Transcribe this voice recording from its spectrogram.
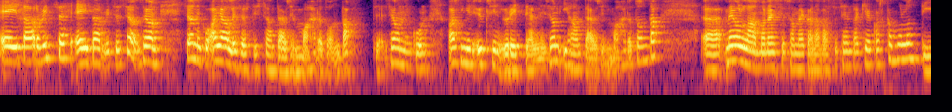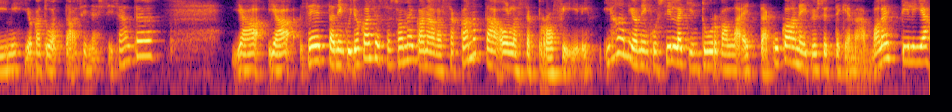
ei tarvitse, ei tarvitse. Se on, se on, se on niin kuin ajallisesti se on täysin mahdotonta. Se, se on niin kuin, varsinkin yksin yrittäjälle, niin se on ihan täysin mahdotonta. Me ollaan monessa somekanavassa sen takia, koska mulla on tiimi, joka tuottaa sinne sisältöä. Ja, ja se, että niin kuin jokaisessa somekanavassa kannattaa olla se profiili. Ihan jo niin kuin silläkin turvalla, että kukaan ei pysty tekemään valettiliä,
